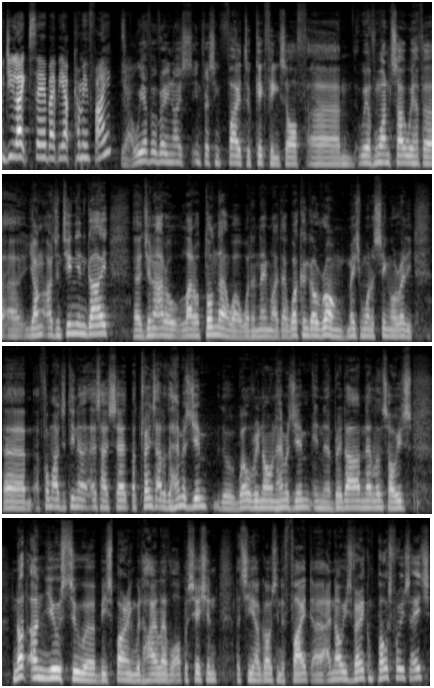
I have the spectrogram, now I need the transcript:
Would you like to say about the upcoming fight? Yeah, we have a very nice, interesting fight to kick things off. Um, we have one side, we have a, a young Argentinian guy, uh, Gennaro La Rotonda. Well, what a name like that. What can go wrong? Makes you want to sing already. Um, from Argentina, as I said, but trains out of the Hemmers Gym, the well-renowned Hemmers Gym in uh, Breda, Netherlands. So he's not unused to uh, be sparring with high-level opposition. Let's see how it goes in the fight. Uh, I know he's very composed for his age.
